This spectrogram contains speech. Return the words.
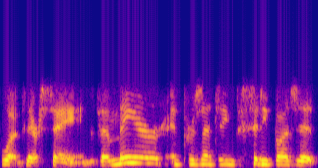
what they're saying. The mayor, in presenting the city budget,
